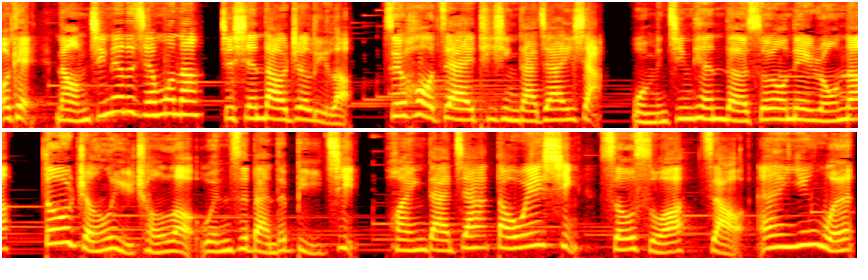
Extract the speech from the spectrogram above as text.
OK，那我们今天的节目呢，就先到这里了。最后再提醒大家一下，我们今天的所有内容呢，都整理成了文字版的笔记，欢迎大家到微信搜索“早安英文”，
